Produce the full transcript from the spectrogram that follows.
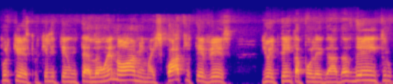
Por quê? Porque ele tem um telão enorme, mais quatro TVs de 80 polegadas dentro.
